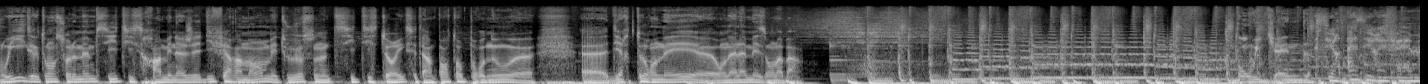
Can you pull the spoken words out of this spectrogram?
Oui, exactement sur le même site, il sera aménagé différemment, mais toujours sur notre site historique. C'était important pour nous d'y retourner, on a la maison là-bas. Week-end sur Azure FM.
